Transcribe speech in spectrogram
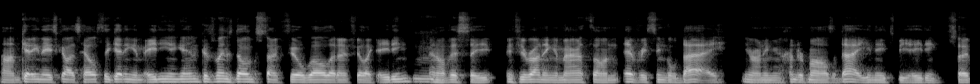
um, getting these guys healthy getting them eating again because when dogs don't feel well they don't feel like eating Mm. and obviously if you're running a marathon every single day you're running 100 miles a day you need to be eating so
